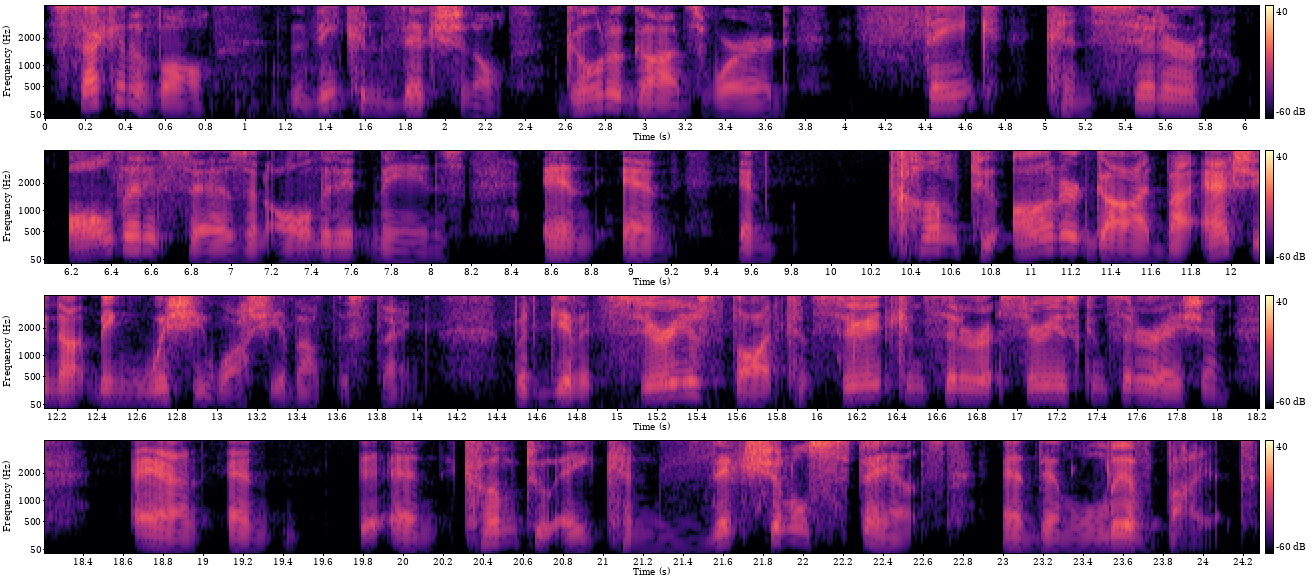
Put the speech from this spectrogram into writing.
Second of all, be convictional. Go to God's Word. Think, consider all that it says and all that it means, and and and come to honor God by actually not being wishy-washy about this thing, but give it serious thought, consider consider serious consideration, and and and come to a convictional stance, and then live by it.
